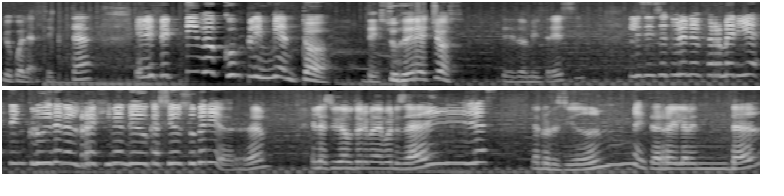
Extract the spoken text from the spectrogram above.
lo cual afecta el efectivo cumplimiento de sus derechos. Desde 2013, la licenciatura en enfermería está incluida en el régimen de educación superior. En la ciudad autónoma de Buenos Aires, la profesión está reglamentada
